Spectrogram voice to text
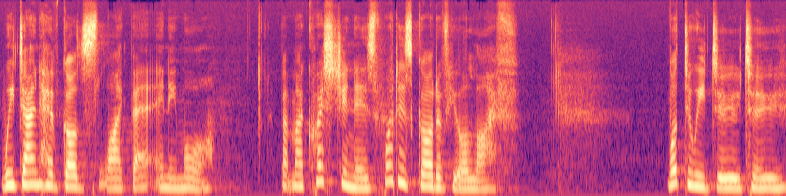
we don't have gods like that anymore. But my question is what is God of your life? What do we do to,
